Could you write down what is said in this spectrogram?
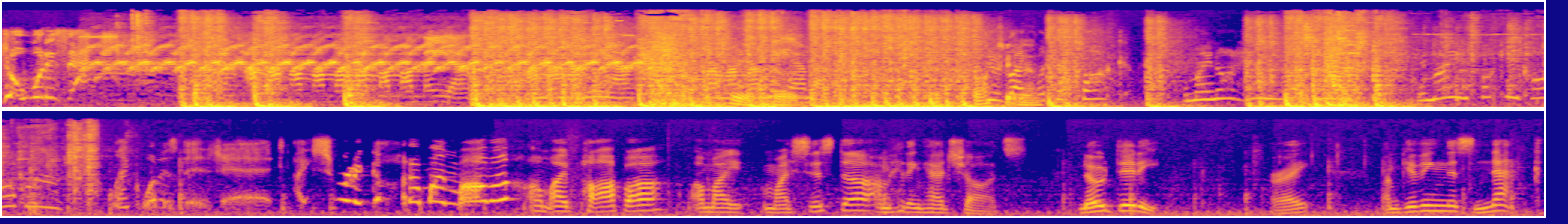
Yo, what is that? Dude, like, what the fuck? Am I not hitting this? Am I in fucking copper? Like, what is this shit? I swear to God, on my mama, on my papa, on my my sister, I'm hitting headshots. No diddy. All right, I'm giving this neck.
